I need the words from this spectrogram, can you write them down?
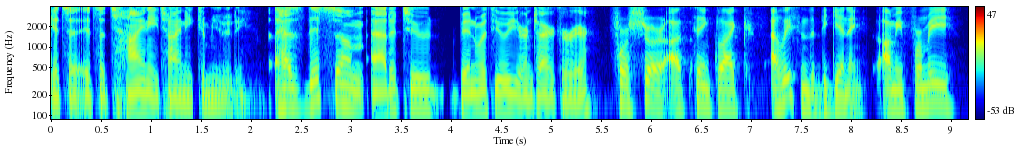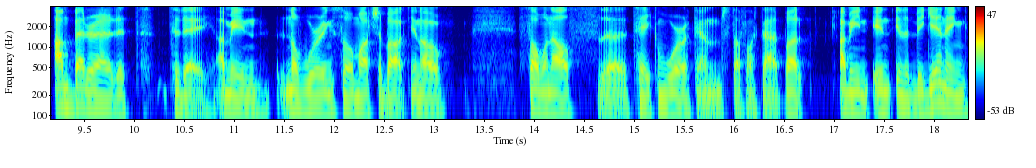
It's a it's a tiny tiny community. Has this um, attitude been with you your entire career? For sure. I think, like, at least in the beginning, I mean, for me, I'm better at it today. I mean, not worrying so much about, you know, someone else uh, taking work and stuff like that. But I mean, in, in the beginning,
